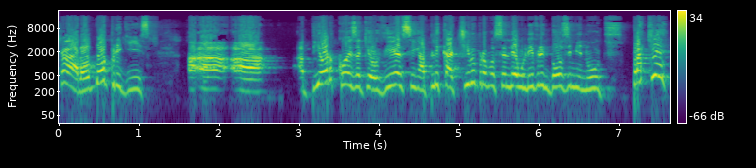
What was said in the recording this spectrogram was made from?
Cara, eu dou preguiça. A, a, a pior coisa que eu vi é assim, aplicativo para você ler um livro em 12 minutos. Para quê?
